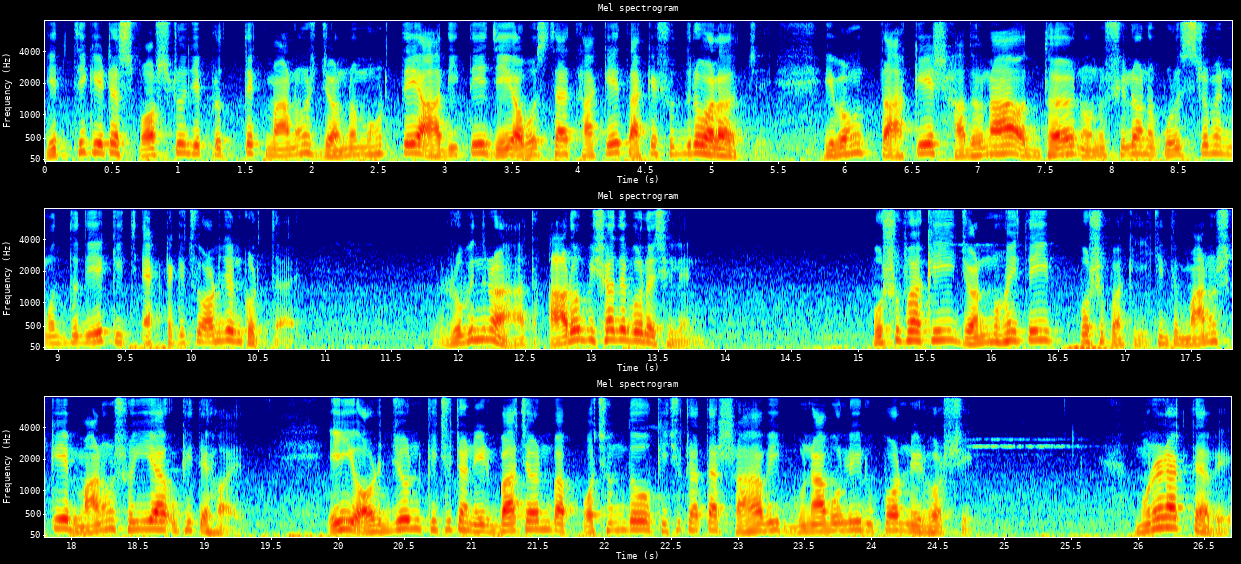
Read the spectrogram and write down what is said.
এর থেকে এটা স্পষ্ট যে প্রত্যেক মানুষ জন্ম মুহূর্তে আদিতে যে অবস্থায় থাকে তাকে শূদ্র বলা হচ্ছে এবং তাকে সাধনা, অধ্যয়ন, অনুশীলন ও পরিশ্রমের মধ্য দিয়ে একটা কিছু অর্জন করতে হয়। রবীন্দ্রনাথ আরও বিশদে বলেছিলেন, পশু পাখি জন্ম হইতেই পশু পাখি, কিন্তু মানুষকে মানুষ হইয়া উঠিতে হয়। এই অর্জন কিছুটা নির্বাচন বা পছন্দ কিছুটা তার স্বাভাবিক গুণাবলীর উপর নির্ভরশীল। মনে রাখতে হবে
